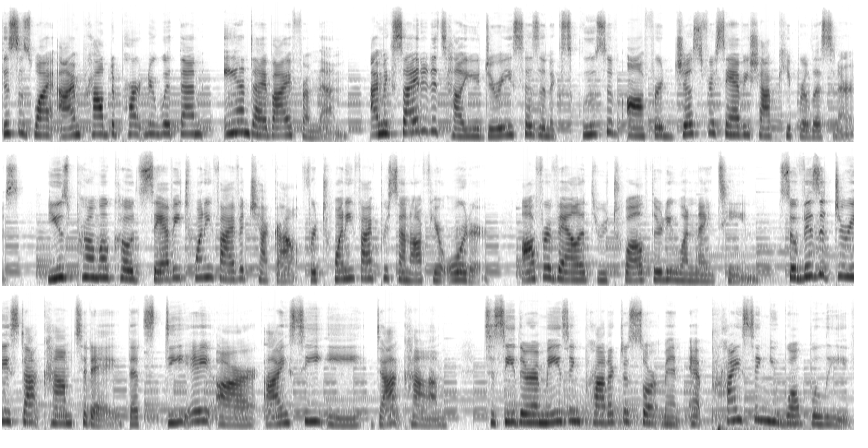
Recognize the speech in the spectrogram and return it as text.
This is why I'm proud to partner with them and I buy from them. I'm excited to tell you Darice has an exclusive offer just for Savvy Shopkeeper listeners. Use promo code SAVVY25 at checkout for 25% off your order. Offer valid through 123119. So visit Darice.com today. That's D A R I C E.com to see their amazing product assortment at pricing you won't believe.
